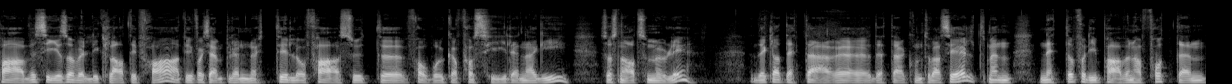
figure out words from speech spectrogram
pave sier så veldig klart ifra at vi f.eks. er nødt til å fase ut eh, forbruk av fossil energi så snart som mulig. Det er klart dette er, eh, dette er kontroversielt, men nettopp fordi paven har fått den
